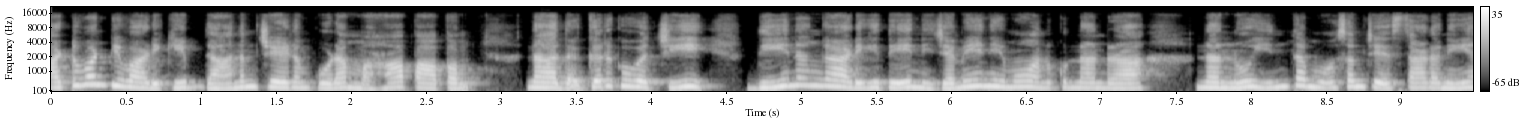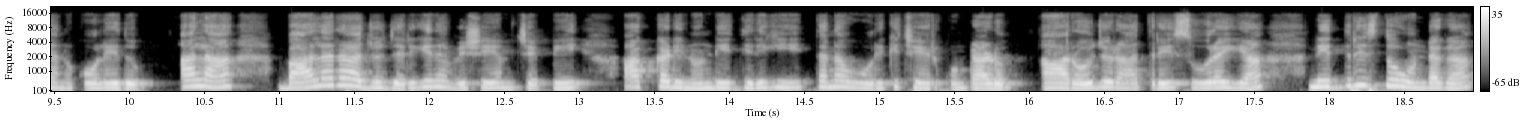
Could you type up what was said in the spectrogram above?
అటువంటి వాడికి దానం చేయడం కూడా మహాపాపం. నా దగ్గరకు వచ్చి దీనంగా అడిగితే నిజమేనేమో అనుకున్నాన్రా. నన్ను ఇంత మోసం చేస్తాడని అనుకోలేదు. అలా బాలరాజు జరిగిన విషయం చెప్పి అక్కడి నుండి తిరిగి తన ఊరికి చేరుకుంటాడు. ఆ రోజు రాత్రి సూరయ్య నిద్రిస్తూ ఉండగా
